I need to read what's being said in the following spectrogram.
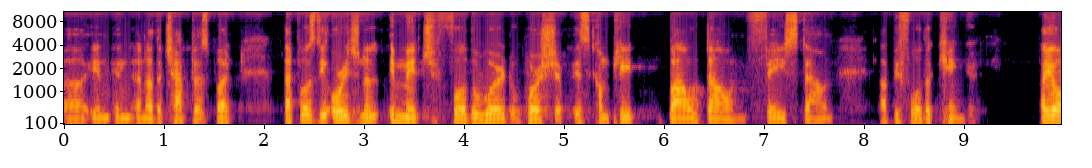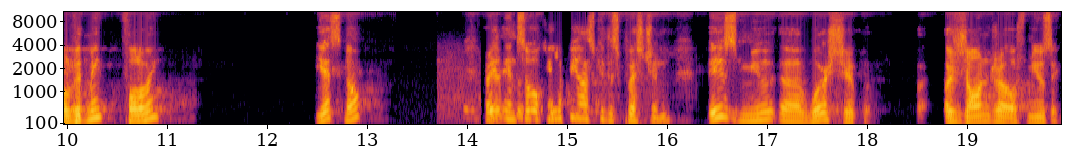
uh, in, in another chapters, but that was the original image for the word worship is complete bow down, face down uh, before the king. Are you all with me? Following? Yes? No? Right. Yes, and so, okay, let me ask you this question: Is mu- uh, worship a genre of music?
